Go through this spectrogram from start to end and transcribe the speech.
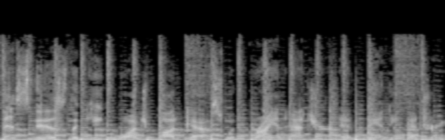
This is the Geek Watch Podcast with Brian Hatcher and Mandy Petrie.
